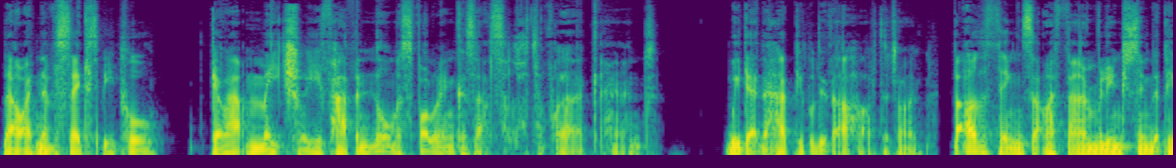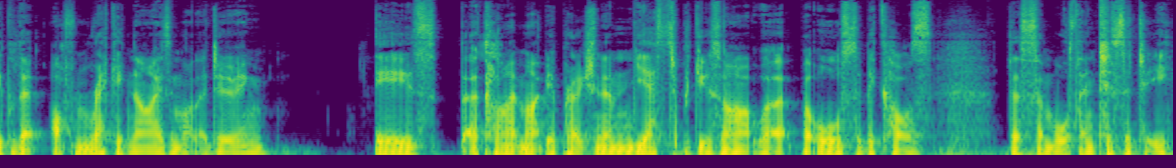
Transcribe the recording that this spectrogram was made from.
Though I'd never say to people, go out and make sure you have enormous following because that's a lot of work. And we don't know how people do that half the time. But other things that I found really interesting that people don't often recognize in what they're doing is that a client might be approaching them, yes, to produce artwork, but also because there's some authenticity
